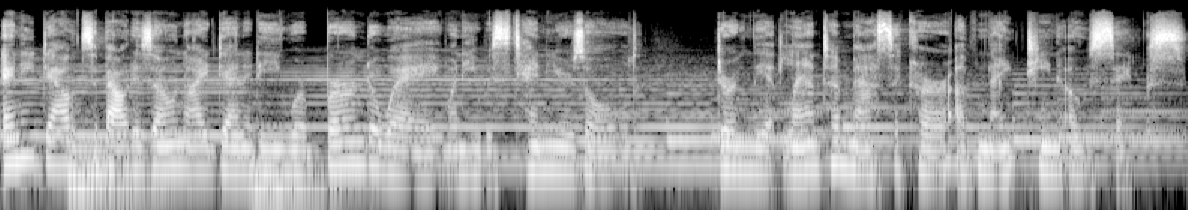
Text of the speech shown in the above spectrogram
any doubts about his own identity were burned away when he was 10 years old during the Atlanta massacre of 1906.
